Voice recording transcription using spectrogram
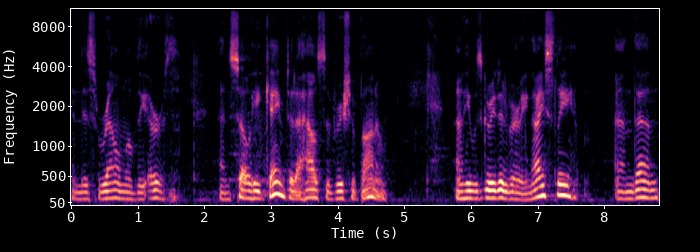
in this realm of the earth. And so he came to the house of Vrishabhanu, and he was greeted very nicely. And then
